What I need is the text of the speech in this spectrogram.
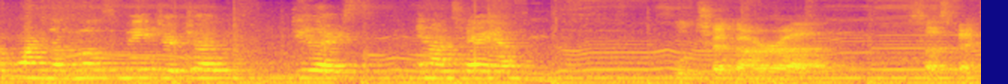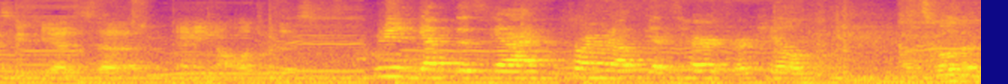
of one of the most major drug dealers in Ontario. We'll check our uh, suspect, see if he has uh, any knowledge of this. We need to get this guy before anyone else gets hurt or killed. Let's go then.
